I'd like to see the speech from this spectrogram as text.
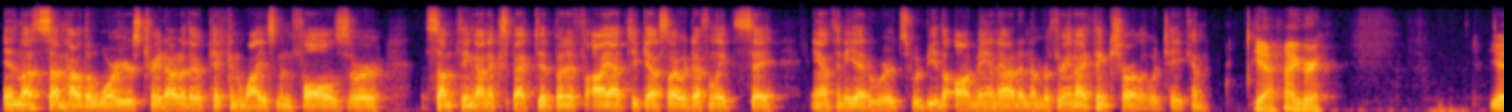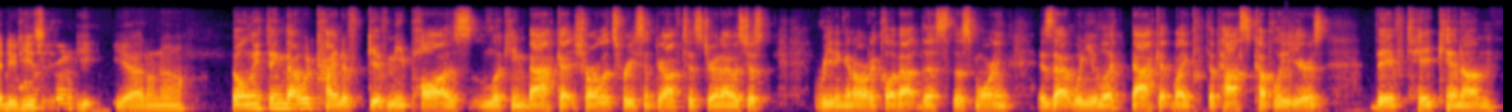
Unless somehow the Warriors trade out of their pick and Wiseman falls or something unexpected. But if I had to guess, I would definitely say Anthony Edwards would be the odd man out at number three. And I think Charlotte would take him. Yeah, I agree. Yeah, dude, he's. Interesting. He, yeah, I don't know. The only thing that would kind of give me pause looking back at Charlotte's recent draft history, and I was just reading an article about this this morning, is that when you look back at like the past couple of years, they've taken um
